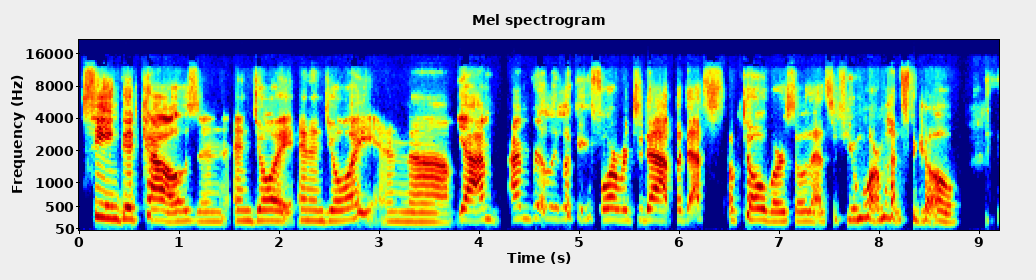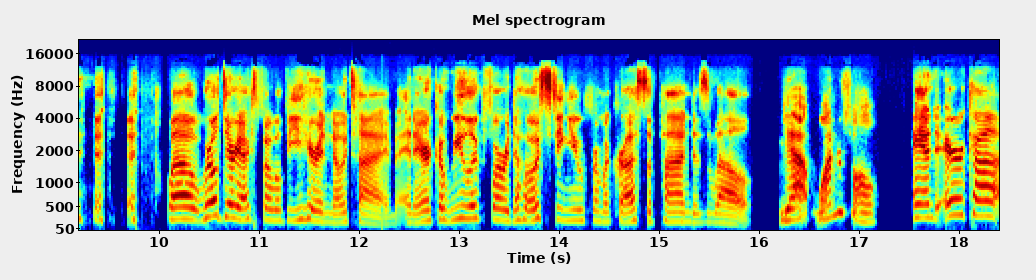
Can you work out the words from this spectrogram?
seeing good cows and enjoy and enjoy. And uh, yeah i'm i'm really looking forward to that but that's october so that's a few more months to go. Well world dairy expo will be here in no time. And erica we look forward to hosting you from across the pond as well. Yeah wonderful. And erica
